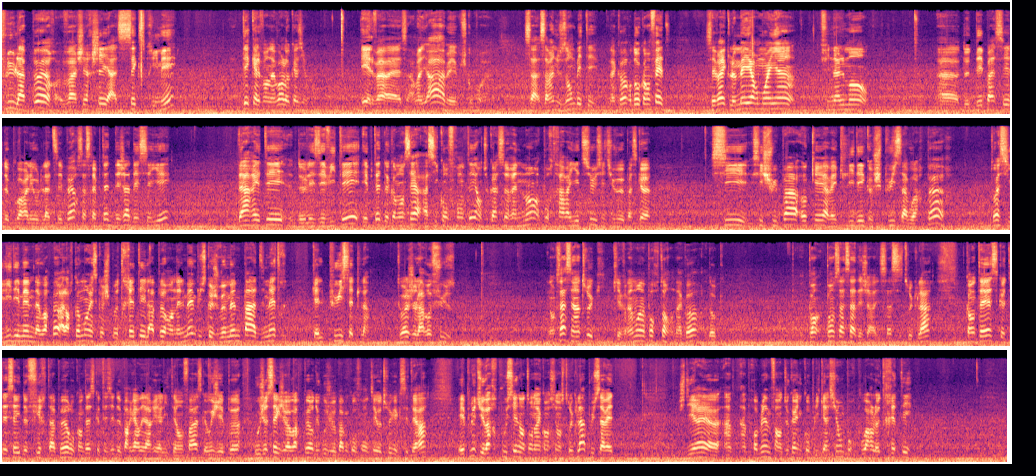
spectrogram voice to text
plus la peur va chercher à s'exprimer dès qu'elle va en avoir l'occasion. Et elle va, ça va dire ah mais je comprends, ça, ça va nous embêter, d'accord? Donc en fait, c'est vrai que le meilleur moyen finalement euh, de dépasser, de pouvoir aller au-delà de ses peurs, ça serait peut-être déjà d'essayer d'arrêter de les éviter et peut-être de commencer à, s'y confronter, en tout cas sereinement, pour travailler dessus si tu veux. Parce que si, si je suis pas OK avec l'idée que je puisse avoir peur, toi, si l'idée même d'avoir peur, alors comment est-ce que je peux traiter la peur en elle-même puisque je veux même pas admettre qu'elle puisse être là? Toi, je la refuse. Donc ça, c'est un truc qui est vraiment important, d'accord? Donc, pense à ça déjà. Ça, ces trucs-là. Quand est-ce que tu essayes de fuir ta peur ou quand est-ce que tu essayes de ne pas regarder la réalité en face? Que oui, j'ai peur ou je sais que je vais avoir peur, du coup, je ne veux pas me confronter au truc, etc. Et plus tu vas repousser dans ton inconscient ce truc-là, plus ça va être, je dirais, euh, un, problème, enfin en tout cas une complication pour pouvoir le traiter.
